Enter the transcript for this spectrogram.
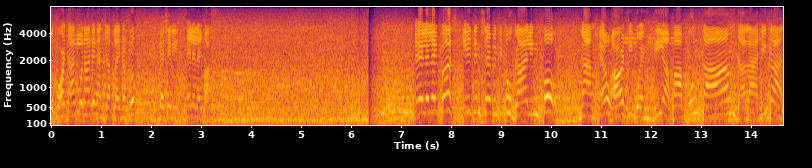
Suportahan po natin ang Jack Liner Group, especially LLI Bus. LLI Bus 1872 galing po ng LRT Buendia papuntang Dalahican.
